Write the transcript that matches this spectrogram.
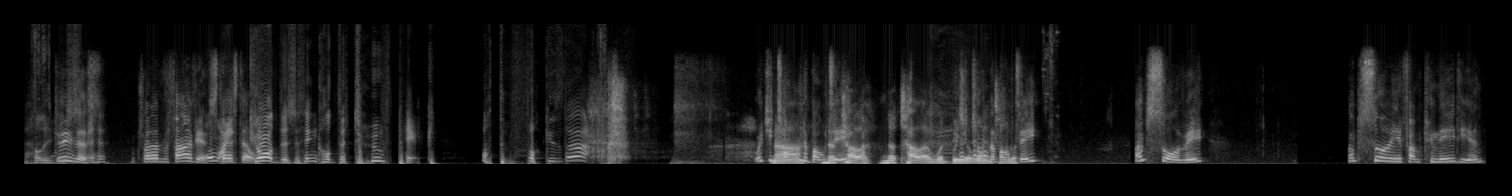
The hell did you Jesus. say? I'm trying to revive you. Oh Stay my still. god, there's a thing called the toothpick. What the fuck is that? What you Nah, talking about, T? Nutella. Nutella would be What you a one talking to. about, T? I'm sorry. I'm sorry if I'm Canadian.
